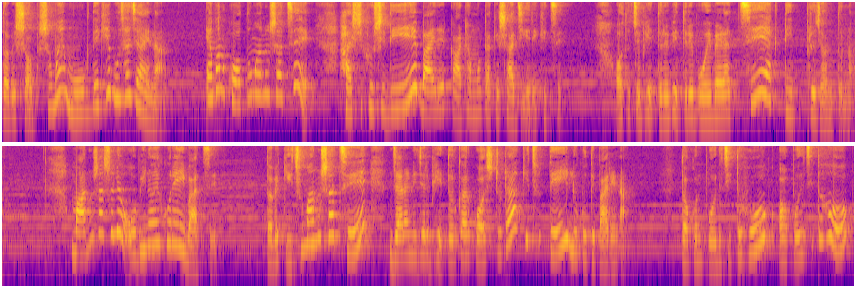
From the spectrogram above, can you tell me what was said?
তবে সব সময় মুখ দেখে বোঝা যায় না। এমন কত মানুষ আছে হাসি খুশি দিয়ে বাইরের কাঠামোটাকে সাজিয়ে রেখেছে। অথচ ভেতরে ভেতরে বয়ে বেড়াচ্ছে এক তীব্র যন্ত্রণা। মানুষ আসলে অভিনয় করেই বাঁচে। তবে কিছু মানুষ আছে যারা নিজের ভেতরকার কষ্টটা কিছুতেই লুকোতে পারে না। তখন পরিচিত হোক, অপরিচিত হোক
